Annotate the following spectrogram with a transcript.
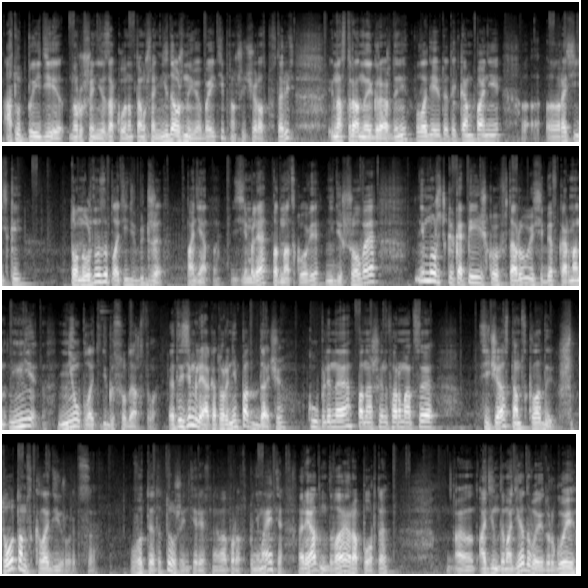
а тут, по идее, нарушение закона, потому что они не должны ее обойти, потому что, еще раз повторюсь, иностранные граждане владеют этой компанией э, э, российской, то нужно заплатить в бюджет. Понятно. Земля, Подмосковье, недешевая. Немножечко копеечку, вторую себе в карман не, не уплатить государству. Это земля, которая не под дачу, купленная, по нашей информации. Сейчас там склады. Что там складируется? Вот это тоже интересный вопрос, понимаете? Рядом два аэропорта. Э, один Домодедово и другой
